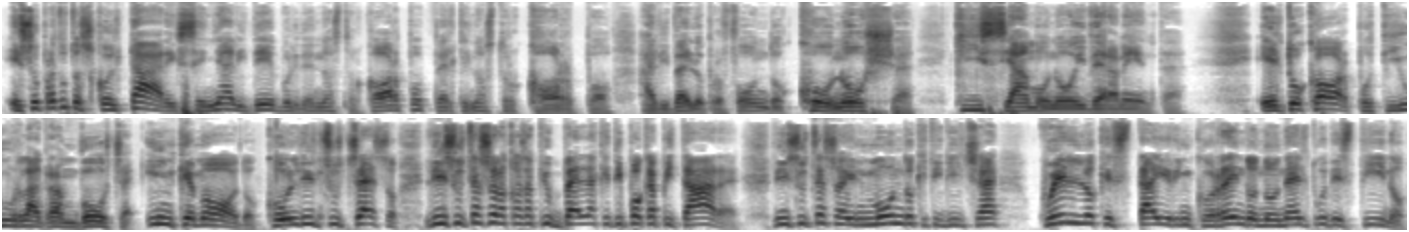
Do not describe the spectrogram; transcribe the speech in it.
e soprattutto ascoltare i segnali deboli del nostro corpo perché il nostro corpo a livello profondo conosce chi siamo noi veramente e il tuo corpo ti urla a gran voce. In che modo? Con l'insuccesso. L'insuccesso è la cosa più bella che ti può capitare. L'insuccesso è il mondo che ti dice quello che stai rincorrendo non è il tuo destino,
